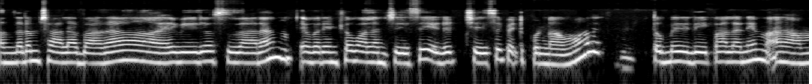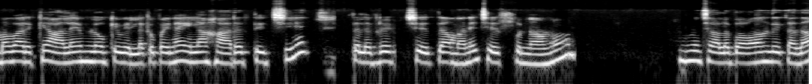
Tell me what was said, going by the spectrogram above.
అందరం చాలా బాగా వీడియోస్ ద్వారా ఎవరింట్లో వాళ్ళని చేసి ఎడిట్ చేసి పెట్టుకున్నాము. తొమ్మిది దీపాలని మా అమ్మవారికి ఆలయంలోకి వెళ్ళకపోయినా ఇలా హారతి ఇచ్చి సెలబ్రేట్ చేద్దామని చేసుకున్నాము. చాలా బాగుంది కదా.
